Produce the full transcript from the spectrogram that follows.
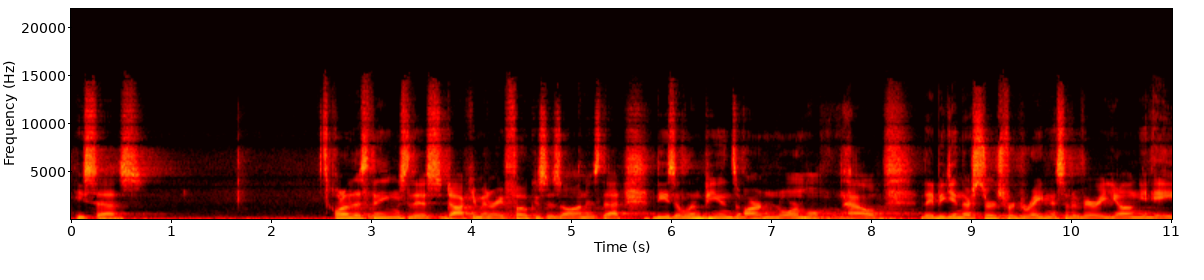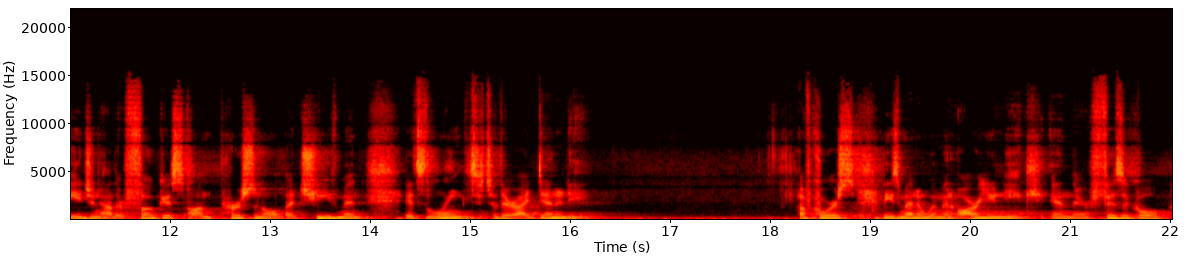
he says. One of the things this documentary focuses on is that these Olympians aren't normal, how they begin their search for greatness at a very young age, and how their focus on personal achievement it's linked to their identity. Of course, these men and women are unique in their physical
